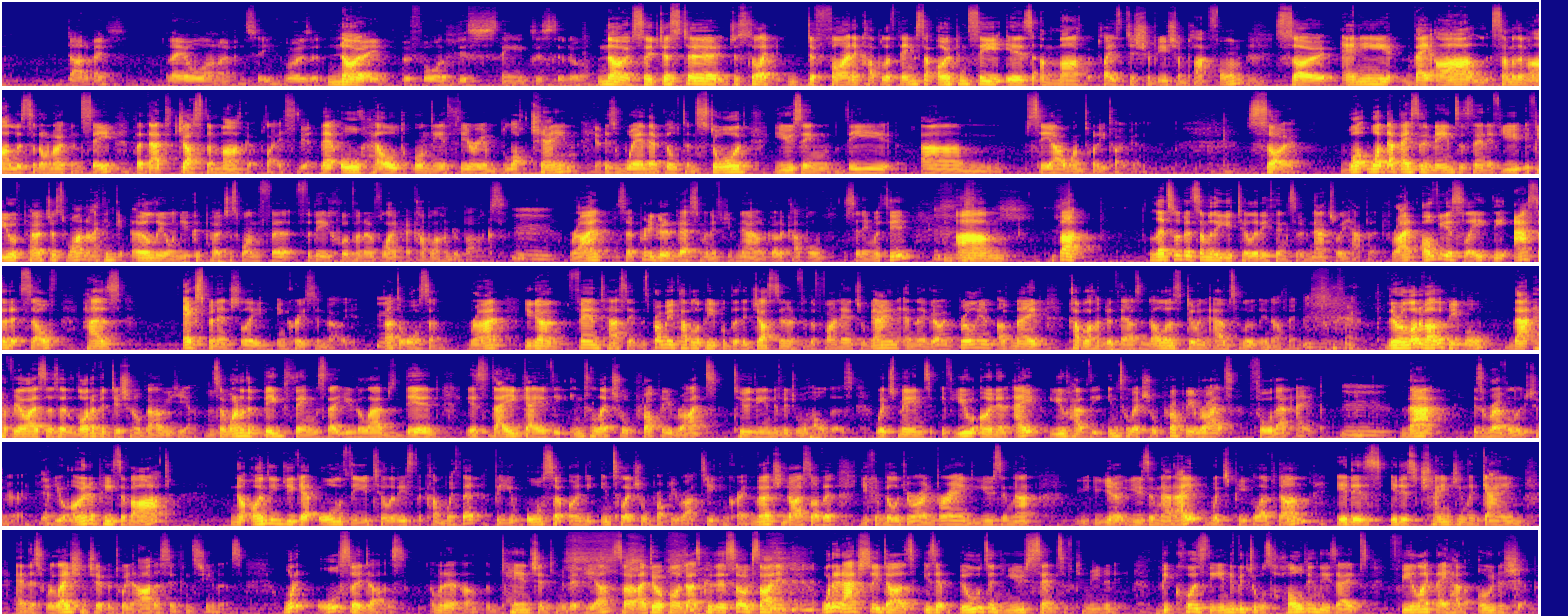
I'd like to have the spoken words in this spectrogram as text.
database? They all on OpenSea, or is it No. before this thing existed? Or No, so just to just to like define a couple of things. So OpenSea is a marketplace distribution platform. So any they are some of them are listed on OpenSea, but that's just the marketplace. Yeah. They're all held on the Ethereum blockchain Yep. is where they're built and stored using the um, CR120 token. So, what what that basically means is then if you if you have purchased one, I think early on you could purchase one for for the equivalent of like a couple of hundred bucks, right? So pretty good investment if you've now got a couple sitting with you. um, but let's look at some of the utility things that have naturally happened, right? Obviously, the asset itself has exponentially increased in value. That's awesome, right? You're going, fantastic. There's probably a couple of people that are just in it for the financial gain and they're going, brilliant, I've made a couple of hundred thousand dollars doing absolutely nothing. there are a lot of other people that have realized there's a lot of additional value here. Mm. So one of the big things that Yuga Labs did is they gave the intellectual property rights to the individual holders, which means if you own an ape, you have the intellectual property rights for that ape. Mm. That is revolutionary. Yeah. You own a piece of art. Not only do you get all of the utilities that come with it, but you also own the intellectual property rights. You can create merchandise of it. You can build your own brand using that, you know, using that ape, which people have done. It is it is changing the game and this relationship between artists and consumers. What it also does, I'm gonna um, tangenting a bit here, so I do apologize because it's so exciting. What it actually does is it builds a new sense of community because the individuals holding these apes feel like they have ownership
